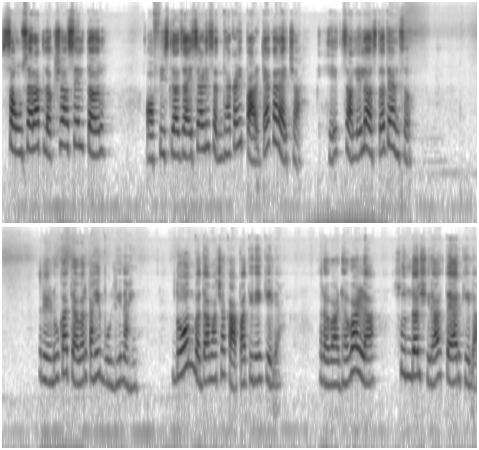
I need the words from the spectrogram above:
संसारात लक्ष असेल तर? ऑफिसला जायचं आणि संध्याकाळी पार्ट्या करायच्या. हेच चाललेलं असतं त्यांचं. रेणुका त्यावर काही बोलली नाही. दोन बदामाच्या कापा तिने केल्या. रवा ढवळला सुंदर शिरा तयार केला.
